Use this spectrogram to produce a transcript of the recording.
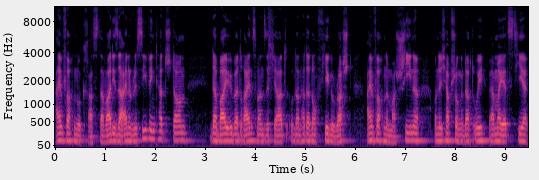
einfach nur krass. Da war dieser eine Receiving Touchdown dabei über 23 Yard und dann hat er noch vier gerusht. Einfach eine Maschine und ich habe schon gedacht, ui, werden wir jetzt hier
